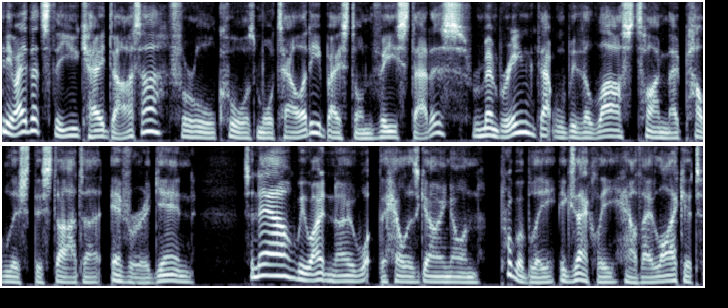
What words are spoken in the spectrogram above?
Anyway, that's the UK data for all cause mortality based on V status, remembering that will be the last time they publish this data ever again. So now we won't know what the hell is going on, probably exactly how they like it.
